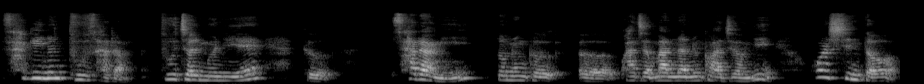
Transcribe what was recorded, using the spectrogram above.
사귀는 두 사람 두 젊은이의 그 사랑이 또는 그 어, 과정 만나는 과정이 훨씬 더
